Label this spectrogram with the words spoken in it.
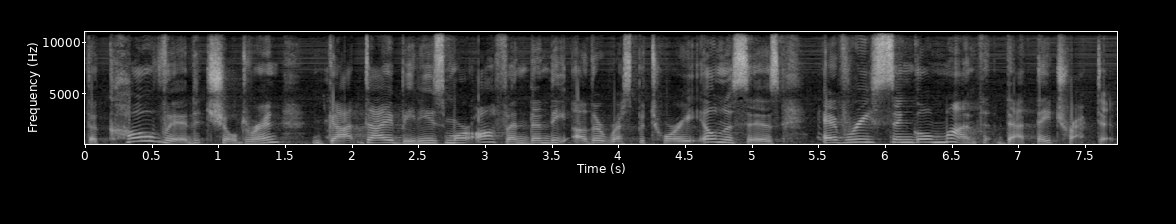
The COVID children got diabetes more often than the other respiratory illnesses every single month that they tracked it.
